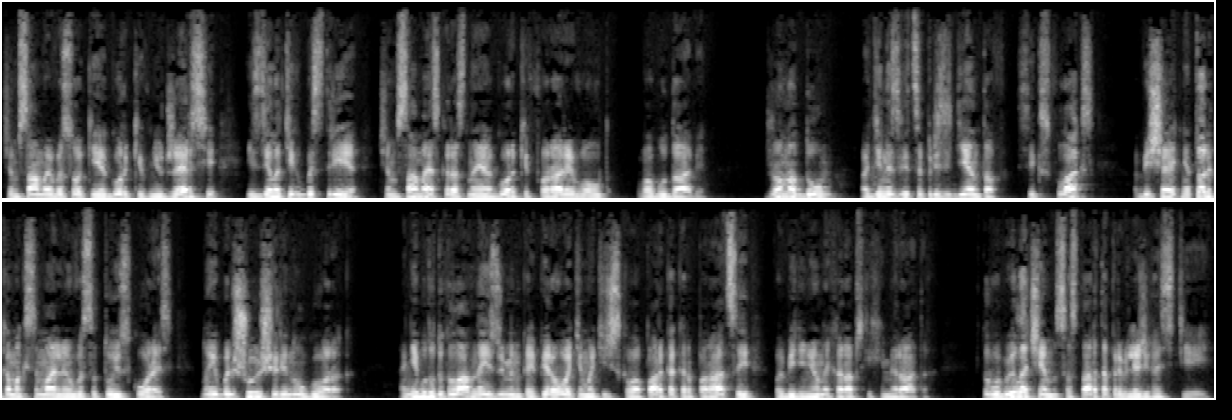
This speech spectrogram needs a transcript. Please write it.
чем самые высокие горки в Нью-Джерси и сделать их быстрее, чем самые скоростные горки в Ferrari World в Абу-Даби. Джона Дум, один из вице-президентов Six Flags, обещает не только максимальную высоту и скорость, но и большую ширину горок. Они будут главной изюминкой первого тематического парка корпорации в Объединенных Арабских Эмиратах, чтобы было чем со старта привлечь гостей.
